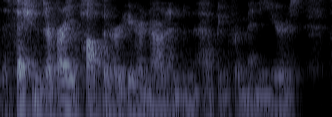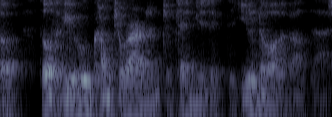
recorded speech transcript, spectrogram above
the sessions are very popular here in Ireland and have been for many years. So those of you who come to Ireland to play music, that you'll know all about that.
